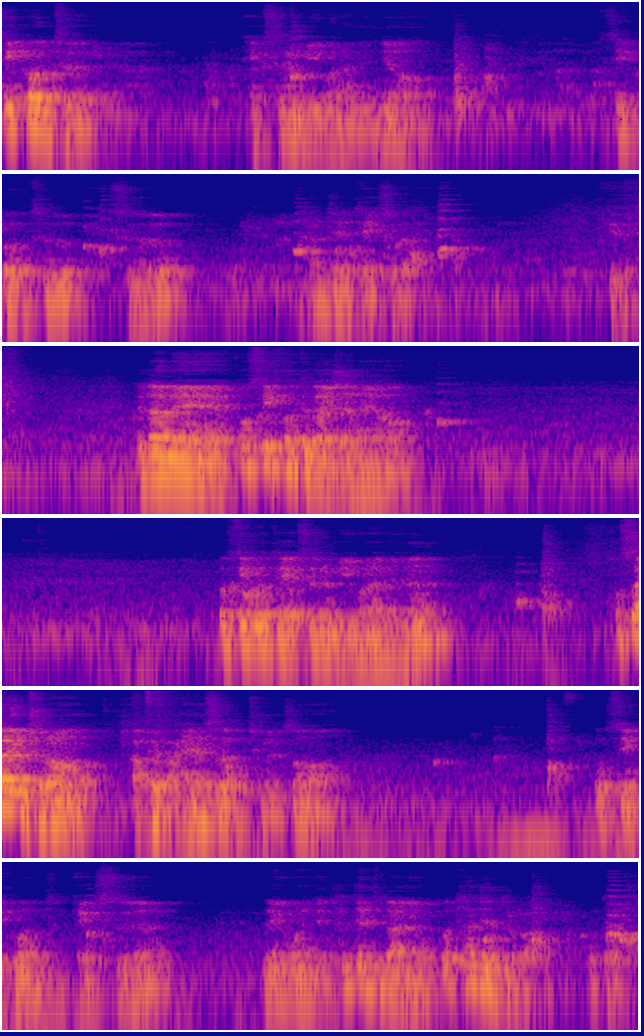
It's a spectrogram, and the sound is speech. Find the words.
시컨트 x를 미분하면요. 시컨트 x 탄젠트 x가 됩니다. 이렇게 돼요. 그 다음에 코스이컨트가 있잖아요. 코스이컨트 x를 미분하면은 코사인처럼 앞에 마이너스가 붙으면서 코세이컨트 x 근데 이건 이제 탄젠트가 아니고 코탄젠트로 바꿔요. 코탄젠트.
